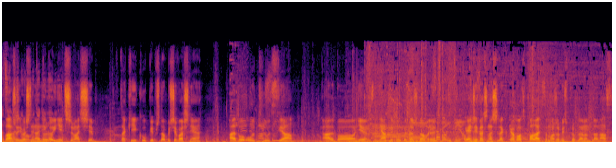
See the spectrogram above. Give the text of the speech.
uważać właśnie na niego i nie trzymać się takiej kupie. Przydałby się właśnie albo ult Lucja, albo nie wiem, Zeniaty byłby też dobry. Genji zaczyna się lekkawo odpalać, co może być problemem dla nas.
